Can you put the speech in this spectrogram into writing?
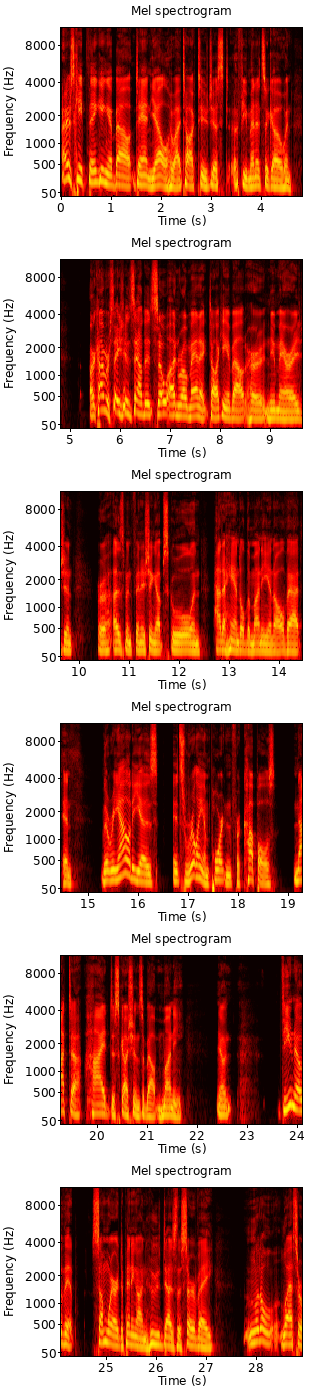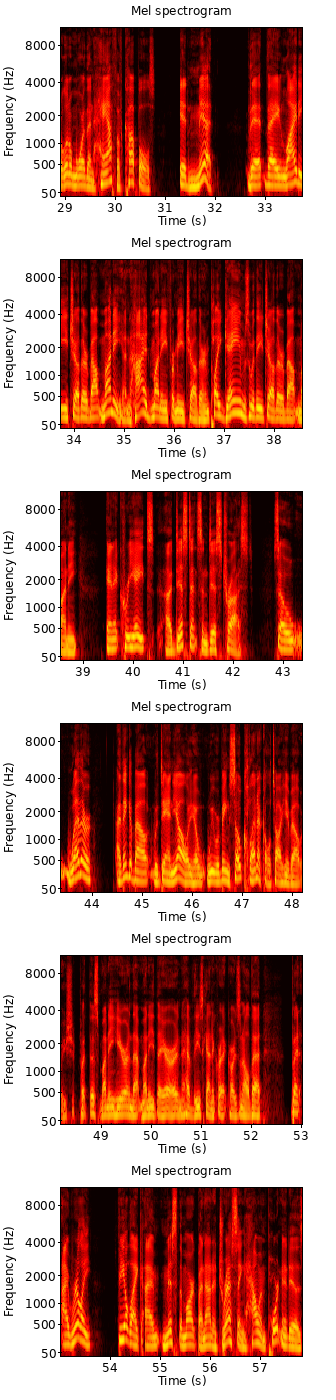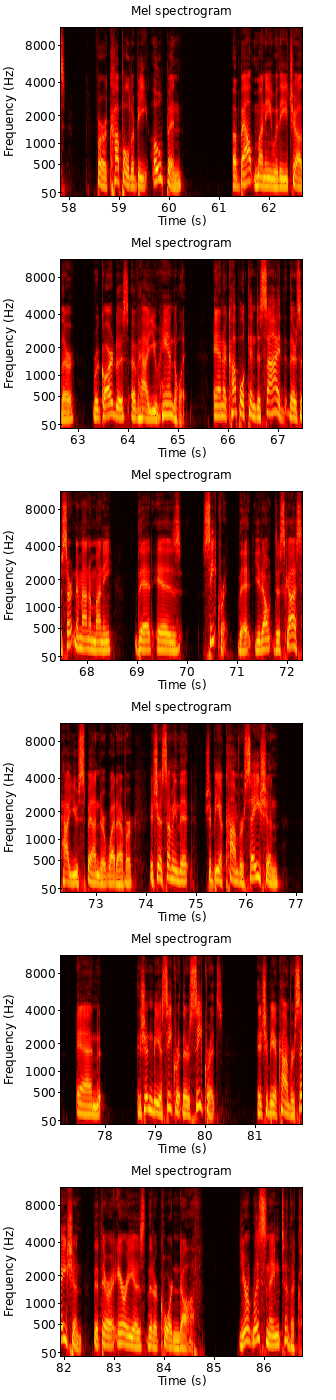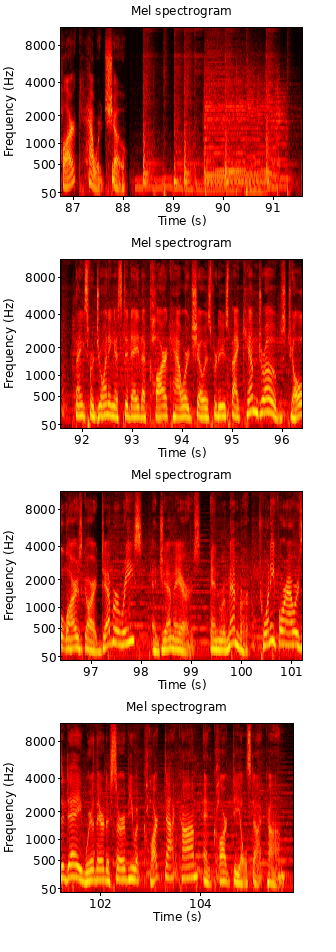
I just keep thinking about Danielle, who I talked to just a few minutes ago, and our conversation sounded so unromantic, talking about her new marriage and her husband finishing up school and how to handle the money and all that. And the reality is, it's really important for couples not to hide discussions about money. You know, do you know that somewhere, depending on who does the survey, little less or a little more than half of couples admit that they lie to each other about money and hide money from each other and play games with each other about money. And it creates uh, distance and distrust. So, whether I think about with Danielle, you know, we were being so clinical talking about we should put this money here and that money there and have these kind of credit cards and all that. But I really feel like I missed the mark by not addressing how important it is for a couple to be open about money with each other, regardless of how you handle it. And a couple can decide that there's a certain amount of money that is secret, that you don't discuss how you spend or whatever. It's just something that should be a conversation and it shouldn't be a secret. There's secrets. It should be a conversation that there are areas that are cordoned off. You're listening to The Clark Howard Show. Thanks for joining us today. The Clark Howard Show is produced by Kim Drobes, Joel Larsgaard, Deborah Reese, and Jim Ayers. And remember, 24 hours a day, we're there to serve you at clark.com and clarkdeals.com.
